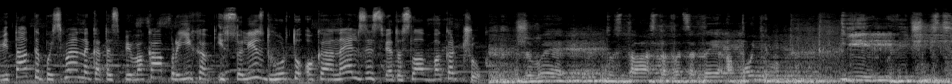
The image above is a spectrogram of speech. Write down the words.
Привітати письменника та співака приїхав і соліст гурту Океанельзи Святослав Вакарчук. живе до 100-120, а потім і вічність.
